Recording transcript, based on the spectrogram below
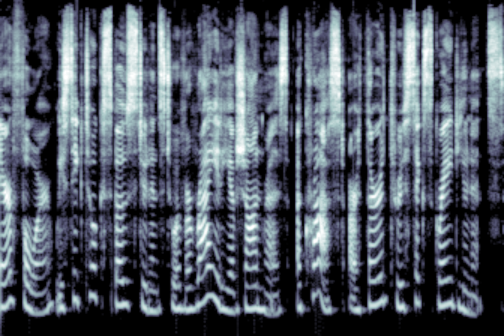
Therefore, we seek to expose students to a variety of genres across our third through sixth grade units.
